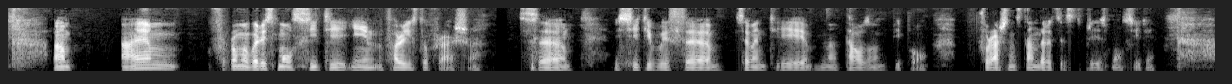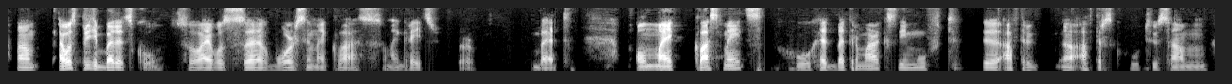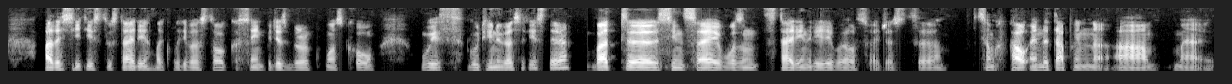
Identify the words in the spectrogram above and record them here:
Um, I am from a very small city in far east of Russia. It's uh, a city with 70,000 people for Russian standards, it's a pretty small city. Um, I was pretty bad at school, so I was uh, worse in my class. So my grades were bad. All my classmates who had better marks, they moved uh, after uh, after school to some other cities to study, like Vladivostok, Saint Petersburg, Moscow, with good universities there. But uh, since I wasn't studying really well, so I just uh, somehow ended up in um,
